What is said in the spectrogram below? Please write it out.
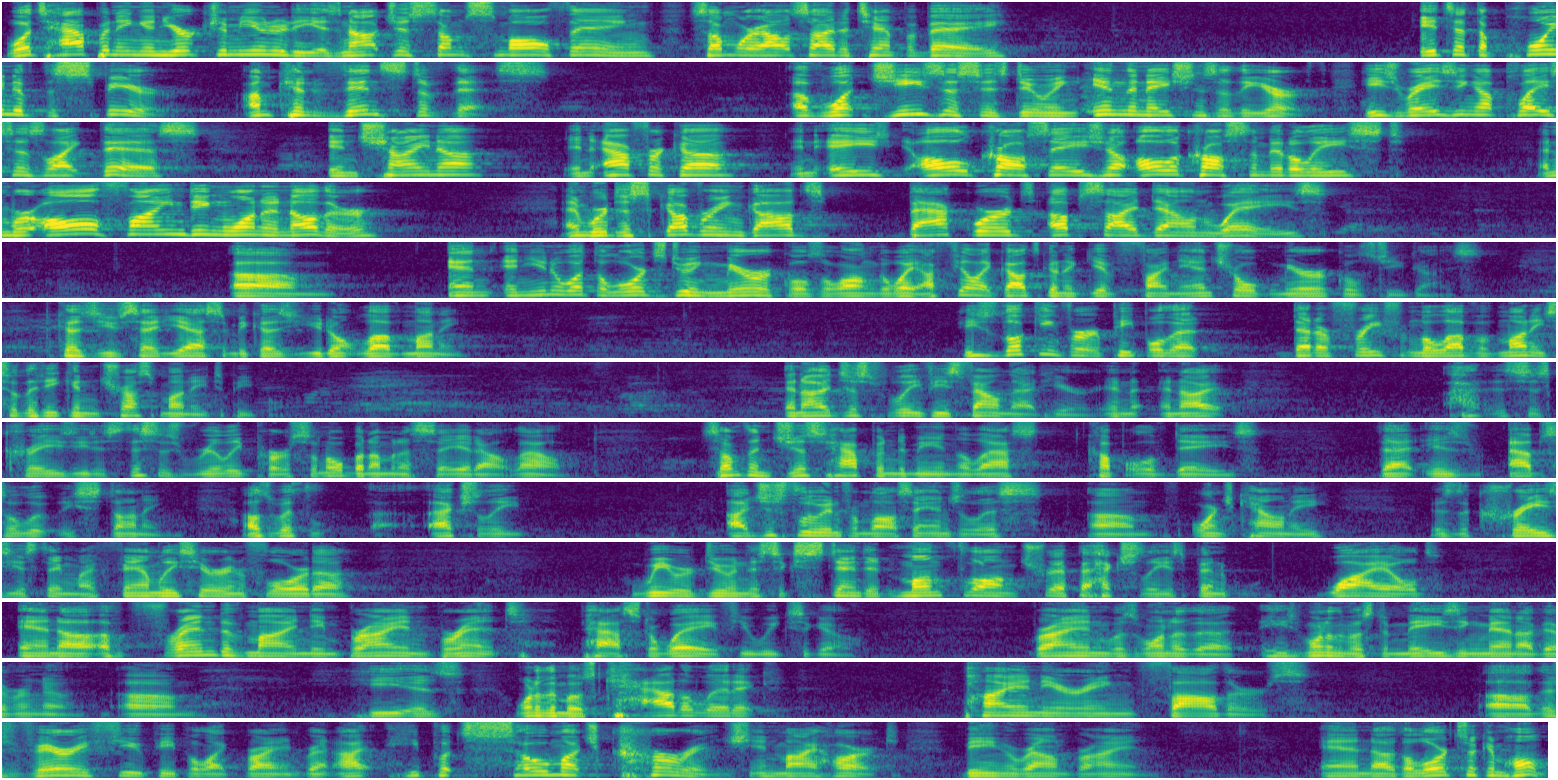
What's happening in your community is not just some small thing somewhere outside of Tampa Bay. It's at the point of the spear. I'm convinced of this, of what Jesus is doing in the nations of the earth. He's raising up places like this in China, in Africa, in Asia, all across Asia, all across the Middle East. And we're all finding one another and we're discovering God's backwards, upside down ways. Um, and, and you know what? The Lord's doing miracles along the way. I feel like God's going to give financial miracles to you guys because you've said yes and because you don't love money. He's looking for people that, that are free from the love of money so that he can trust money to people. And I just believe he's found that here. And, and I, I this is crazy. This, this is really personal, but I'm going to say it out loud. Something just happened to me in the last couple of days that is absolutely stunning. I was with, uh, actually, I just flew in from Los Angeles, um, Orange County. It was the craziest thing. My family's here in Florida we were doing this extended month long trip, actually. It's been wild. And uh, a friend of mine named Brian Brennt passed away a few weeks ago. Brian was one of the, he's one of the most amazing men I've ever known. Um, he is one of the most catalytic, pioneering fathers. Uh, there's very few people like Brian Brennt. I, he put so much courage in my heart being around Brian. And uh, the Lord took him home.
